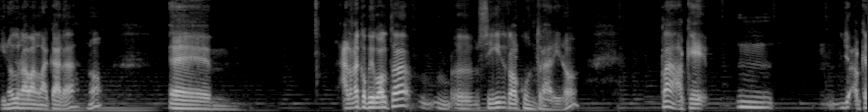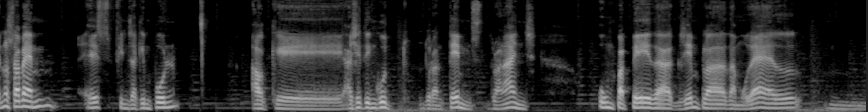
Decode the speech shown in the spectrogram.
i no donaven la cara, no? Eh, ara de cop i volta eh, sigui tot el contrari, no? Clar, el que, mm, el que no sabem és fins a quin punt el que hagi tingut durant temps, durant anys, un paper d'exemple, de model, mm,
